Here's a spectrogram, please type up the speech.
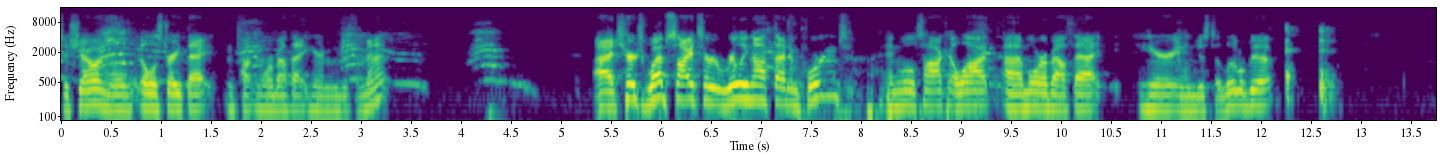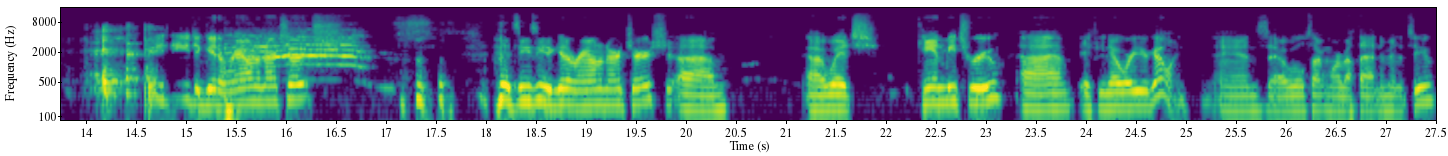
to show, and we'll illustrate that and talk more about that here in just a minute. Uh, church websites are really not that important, and we'll talk a lot uh, more about that here in just a little bit. Easy to get around in our church. it's easy to get around in our church, um, uh, which can be true uh, if you know where you're going. And so we'll talk more about that in a minute too.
